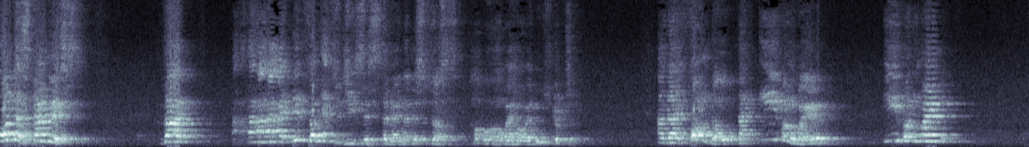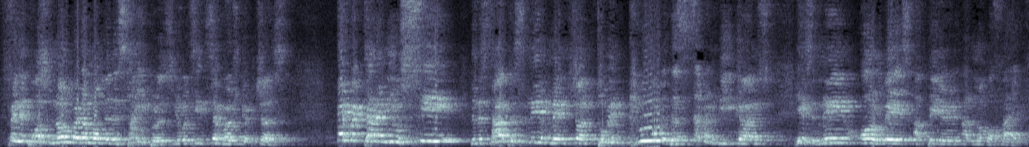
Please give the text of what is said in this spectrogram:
Understand this. That I, I did some exegesis tonight, and this is just how, how, I, how I do scripture. And I found out that even when, even when Philip was numbered among the disciples, you will see in several scriptures. Every time you see the disciples' name mentioned to include the seven deacons, his name always appeared at number five.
